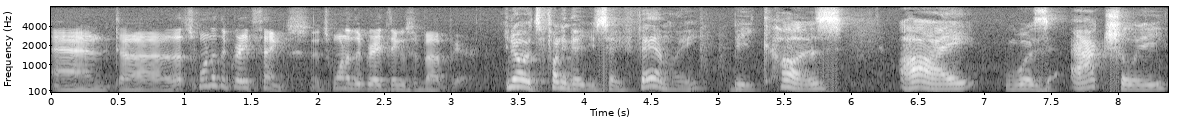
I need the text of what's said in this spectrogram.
And uh, that's one of the great things. It's one of the great things about beer. You know, it's funny that you say family because I was actually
